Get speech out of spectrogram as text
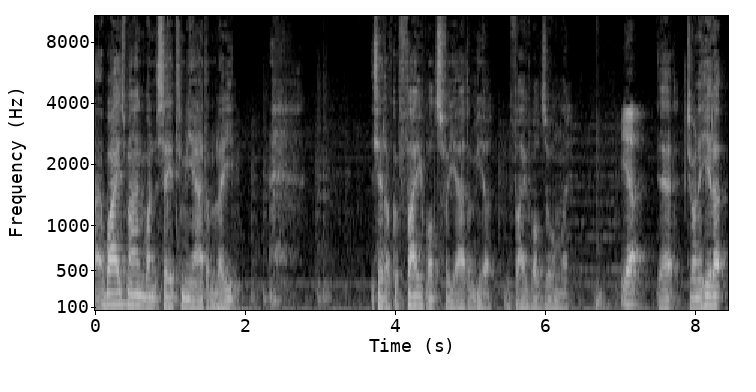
a wise man once said to me, Adam, right? He said, I've got five words for you, Adam, here, and five words only. Yeah, Yeah, do you want to hear it?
